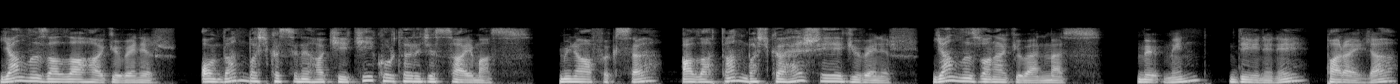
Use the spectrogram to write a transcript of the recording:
yalnız Allah'a güvenir. Ondan başkasını hakiki kurtarıcı saymaz. Münafıksa Allah'tan başka her şeye güvenir. Yalnız ona güvenmez. Mümin dinini parayla,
